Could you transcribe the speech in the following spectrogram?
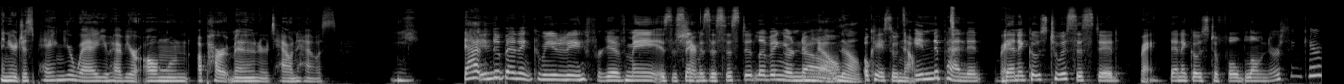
and you're just paying your way, you have your own apartment or townhouse. That Independent community, forgive me, is the same as assisted living or no? No. No. Okay, so it's No. independent, Right. then it goes to assisted, right. then it goes to full blown nursing care?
